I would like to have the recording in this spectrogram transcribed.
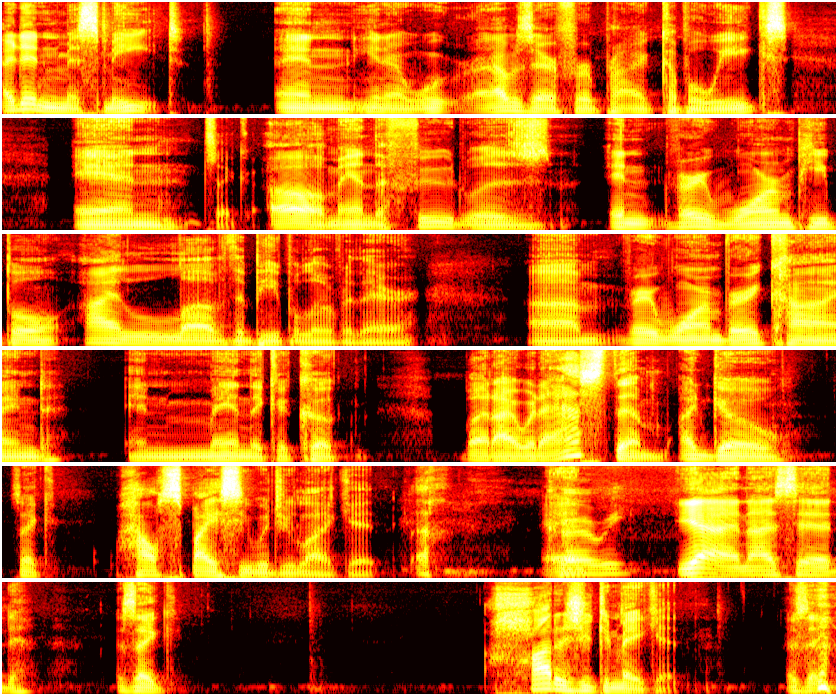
i didn't miss meat and you know I was there for probably a couple weeks and it's like oh man the food was and very warm people i love the people over there um, very warm very kind and man they could cook but i would ask them i'd go it's like how spicy would you like it And- Curry. yeah, and I said, it's like hot as you can make it. I was like,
